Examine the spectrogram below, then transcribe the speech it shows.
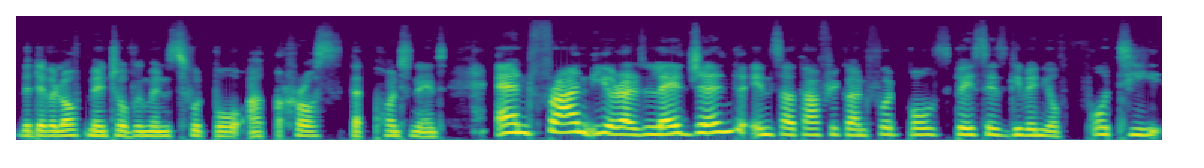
the development of women's football across the continent. And Fran, you're a legend in South African football spaces, given your 40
